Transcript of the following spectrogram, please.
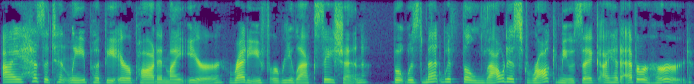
I hesitantly put the AirPod in my ear, ready for relaxation, but was met with the loudest rock music I had ever heard.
